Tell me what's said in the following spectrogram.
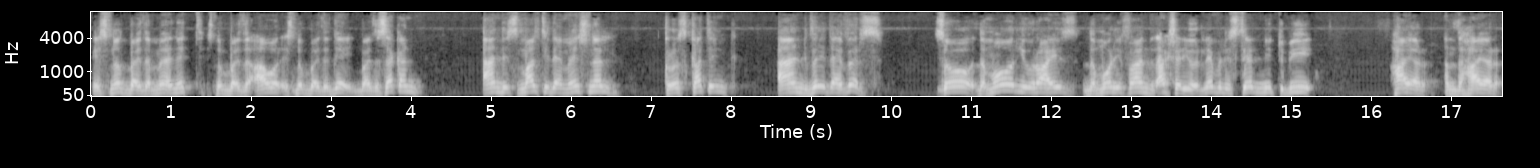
It's not by the minute, it's not by the hour, it's not by the day, by the second, and it's multidimensional, cross-cutting, and very diverse. So the more you rise, the more you find that actually your level still need to be higher and the higher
